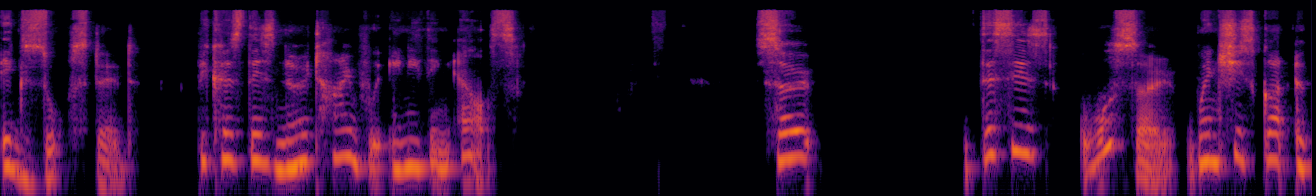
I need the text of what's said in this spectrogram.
exhausted because there's no time for anything else. So, this is also when she's got a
